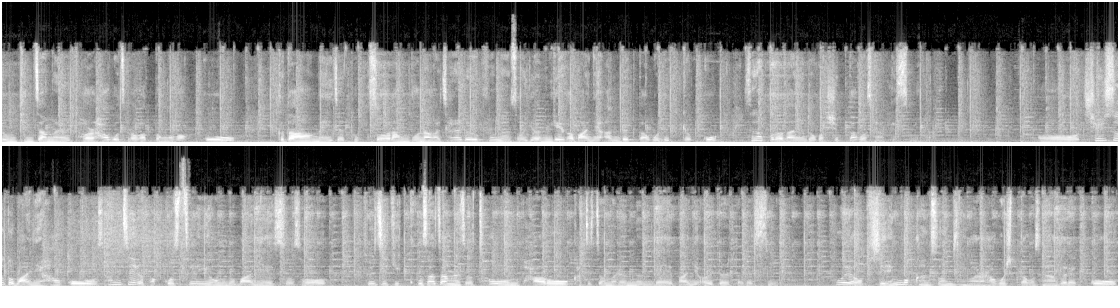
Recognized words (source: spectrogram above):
좀 긴장을 덜 하고 들어갔던 것 같고 그 다음에 이제 독서랑 문학을 차례대로 풀면서 연계가 많이 안 됐다고 느꼈고 생각보다 난이도가 쉽다고 생각했습니다. 어, 실수도 많이 하고 성질을 바꿔서 틀린 경험도 많이 했어서 솔직히 고사장에서 처음 바로 가채점을 했는데 많이 얼떨떨했습니다. 후회 없이 행복한 수험 생활을 하고 싶다고 생각을 했고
